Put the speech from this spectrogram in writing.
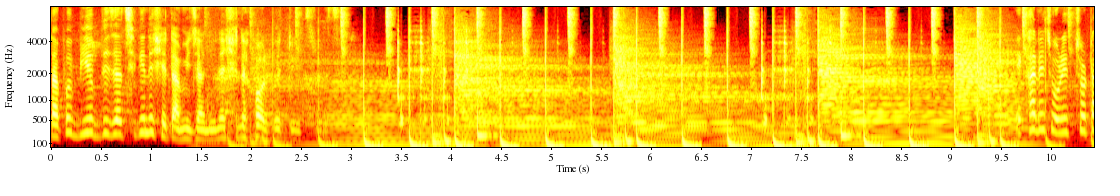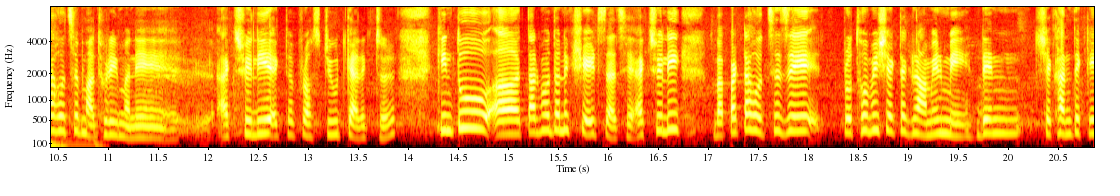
তারপর বিয়ে অব্দি যাচ্ছে কিনা সেটা আমি জানি না, সেটা গল্পের টুইস্ট রয়েছে এখানে চরিত্রটা হচ্ছে মাধুরী মানে অ্যাকচুয়ালি একটা প্রস্টিউট ক্যারেক্টার কিন্তু তার মধ্যে অনেক শেডস আছে। অ্যাকচুয়ালি ব্যাপারটা হচ্ছে যে, প্রথমে সে একটা গ্রামের মেয়ে দেন সেখান থেকে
